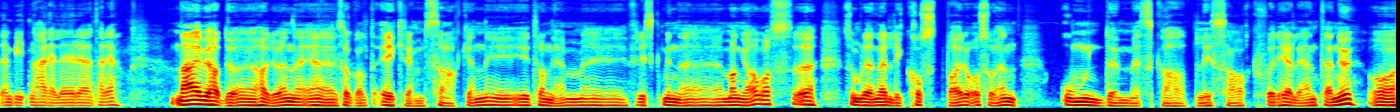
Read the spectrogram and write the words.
den biten her heller, Terje? Nei, vi jo, har jo en såkalt Eikrem-saken i, i, Trondheim i frisk minne, mange av oss, som ble en veldig kostbar og også en omdømmeskadelig sak for hele NTNU. Og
